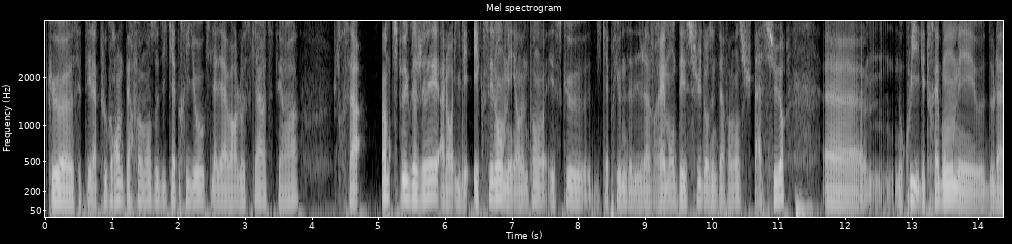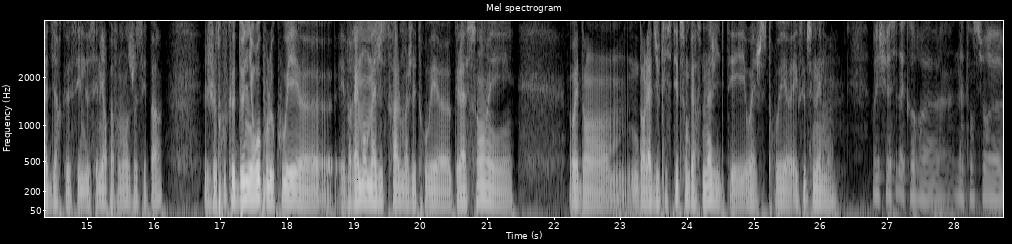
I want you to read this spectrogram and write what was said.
que euh, c'était la plus grande performance de DiCaprio, qu'il allait avoir l'Oscar, etc. Je trouve ça un petit peu exagéré. Alors il est excellent, mais en même temps, est-ce que DiCaprio nous a déjà vraiment déçus dans une performance? Je suis pas sûr. Euh, donc oui, il est très bon, mais euh, de là à dire que c'est une de ses meilleures performances, je sais pas. Je trouve que De Niro pour le coup est, euh, vraiment magistral. Moi je l'ai trouvé euh, glaçant et ouais, dans, la duplicité de son personnage, il était, ouais, je l'ai trouvé exceptionnel, moi. Oui, je suis assez d'accord, euh, Nathan, sur euh,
